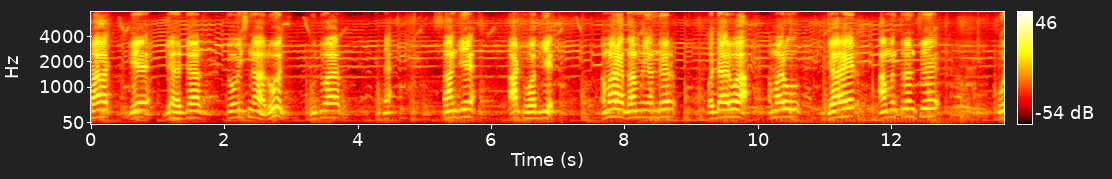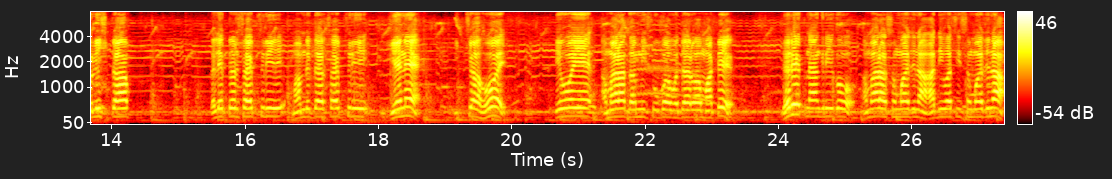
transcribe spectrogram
સાત બે બે હજાર ચોવીસના રોજ બુધવાર સાંજે આઠ વાગ્યે અમારા ગામની અંદર પધારવા અમારું જાહેર આમંત્રણ છે. પોલીસ સ્ટાફ, કલેક્ટર સાહેબ શ્રી, મામલતદાર સાહેબ શ્રી, જેને ઈચ્છા હોય તેઓએ અમારા ગામની શોભા વધારવા માટે દરેક નાગરિકો અમારા સમાજના, આદિવાસી સમાજના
